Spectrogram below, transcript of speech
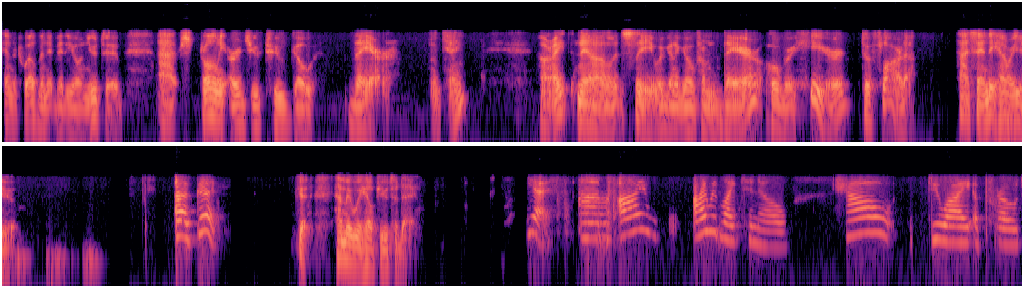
10 or 12 minute video on YouTube, I strongly urge you to go there. Okay. All right. Now let's see. We're going to go from there over here to Florida. Hi, Sandy. How are you? Uh, good. Good. How may we help you today? Yes. Um, I I would like to know how do I approach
